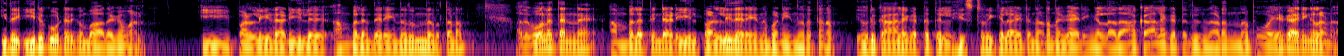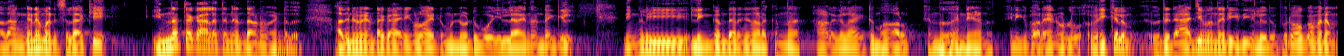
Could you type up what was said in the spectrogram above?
ഇത് ഇരു കൂട്ടർക്കും ബാധകമാണ്. ഈ പള്ളിയുടെ അടിയിൽ അമ്പലം തിരയുന്നതും നിർത്തണം. അതുപോലെ തന്നെ അമ്പലത്തിന്റെ അടിയിൽ പള്ളി തിരയുന്ന പണിയും നിർത്തണം. ഒരു കാലഘട്ടത്തിൽ ഹിസ്റ്ററിക്കലായിട്ട് നടന്ന കാര്യങ്ങൾ അത് ആ കാലഘട്ടത്തിൽ നടന്ന പോയ കാര്യങ്ങളാണ്. അത് അങ്ങനെ മനസ്സിലാക്കി ഇന്നത്തെ കാലത്തിന് എന്താണ് വേണ്ടത്? അതിന് വേണ്ട കാര്യങ്ങളുമായിട്ട് മുന്നോട്ട് പോയില്ല എന്നുണ്ടെങ്കിൽ നിങ്ങൾ ഈ ലിംഗം തിരഞ്ഞ് നടക്കുന്ന ആളുകളായിട്ട് മാറും എന്ന് തന്നെയാണ് എനിക്ക് പറയാനുള്ളൂ. ഒരിക്കലും ഒരു രാജ്യം എന്ന രീതിയിൽ ഒരു പുരോഗമനം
